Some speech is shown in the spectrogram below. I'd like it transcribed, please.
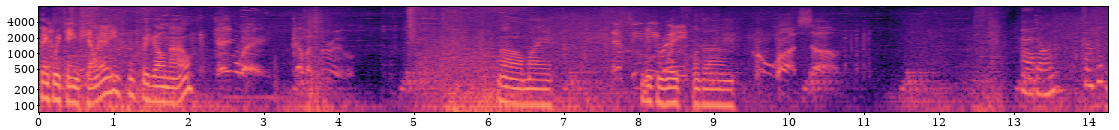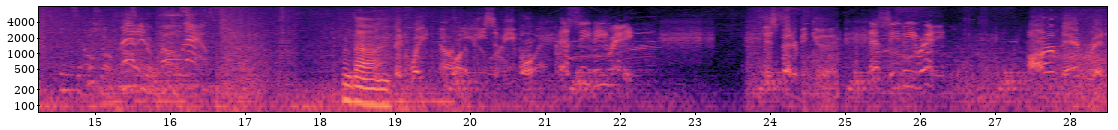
Think we can kill him if we go now? Gangway, coming through. Oh my, SCV need to ready. wait for the... um, Who wants some? Add-on complete. Insufficient. The um, Been waiting on a piece of me, boy. SCV ready. This better be good. SCV ready. Armed and ready.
